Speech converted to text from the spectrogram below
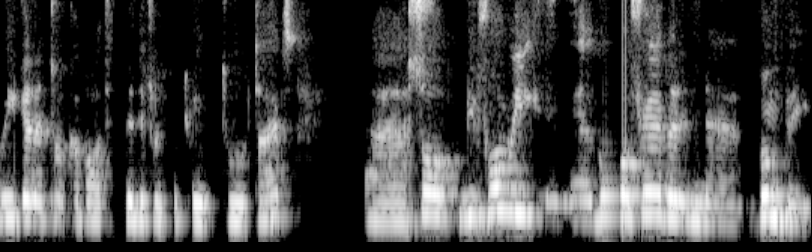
we're gonna talk about the difference between two types. so before we go further in Pompe,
